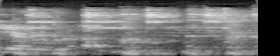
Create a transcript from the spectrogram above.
here to run.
